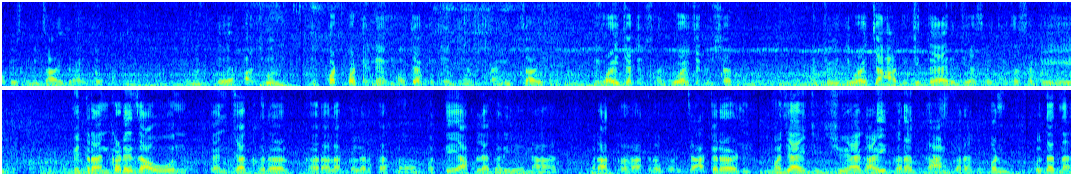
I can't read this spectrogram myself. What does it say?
ऑफिसली मी चाळीत राहायचो म्हणून ते अजून दुप्पटपटीने मजा केली आहे मी असं सांगितलं. चाळीत. दिवाळीच्या दिवसात दिवाळीच्या दिवसात ॲक्च्युली दिवाळीच्या आधीची तयारी जी असायची जसं की मित्रांकडे जाऊन त्यांच्या घर घराला कलर करणं मग ते आपल्या घरी येणार. रात्र रात्रभर जागरण मजा यायची. शिव्या गाळी करत काम करायचं पण बोलतात ना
